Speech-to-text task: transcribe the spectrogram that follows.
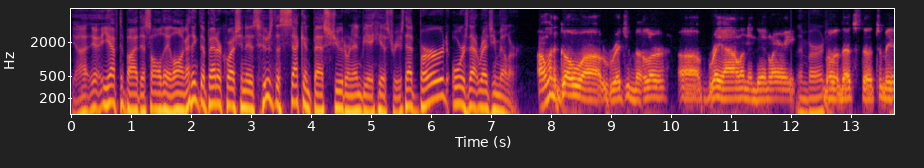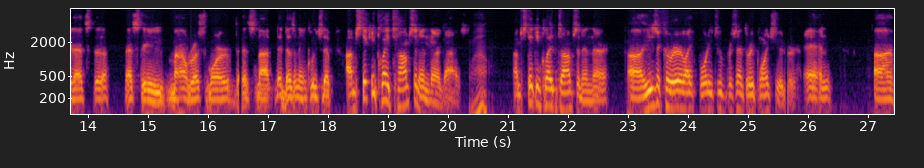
Yeah, you have to buy this all day long. I think the better question is who's the second best shooter in NBA history? Is that Bird or is that Reggie Miller? I'm going to go uh, Reggie Miller, uh, Ray Allen, and then Larry. Then Bird. Well, that's the to me that's the that's the Mount Rushmore. That's not that doesn't include Steph. I'm sticking Klay Thompson in there, guys. Wow. I'm sticking Klay Thompson in there. Uh, he's a career like 42% three point shooter, and uh,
